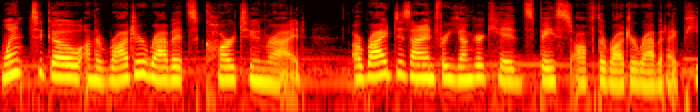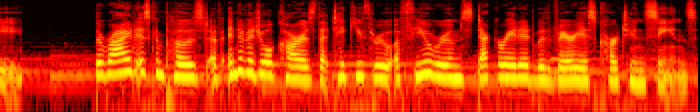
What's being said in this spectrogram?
went to go on the Roger Rabbit's Cartoon Ride, a ride designed for younger kids based off the Roger Rabbit IP. The ride is composed of individual cars that take you through a few rooms decorated with various cartoon scenes.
